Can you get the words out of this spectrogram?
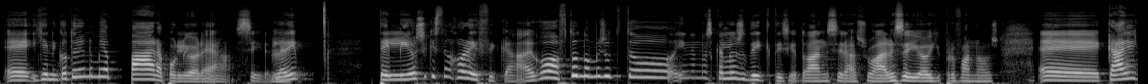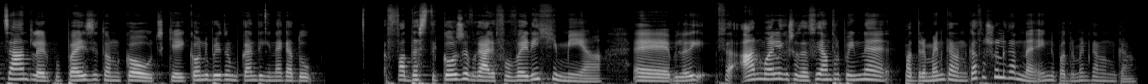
Ε, γενικότερα είναι μια πάρα πολύ ωραία σειρά. Δηλαδή, τελείωσε και στενοχωρήθηκα. Εγώ αυτό νομίζω ότι το είναι ένας καλός δείκτης για το αν η σειρά σου άρεσε ή όχι προφανώς. Ε, Κάιλ Τσάντλερ που παίζει τον coach και η Κόνι Μπρίτον που κάνει τη γυναίκα του φανταστικό ζευγάρι, φοβερή χημεία. Ε, δηλαδή, θα, αν μου έλεγες ότι αυτοί οι άνθρωποι είναι παντρεμένοι κανονικά, θα σου έλεγα ναι, είναι παντρεμένοι κανονικά.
